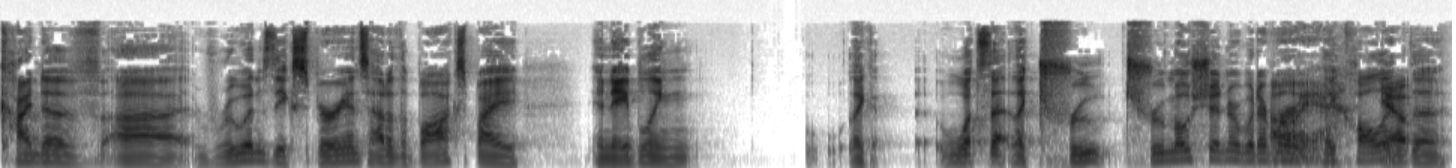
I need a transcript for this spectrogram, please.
kind of uh, ruins the experience out of the box by enabling like what's that like true true motion or whatever Oh, yeah. they call it Yep. the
